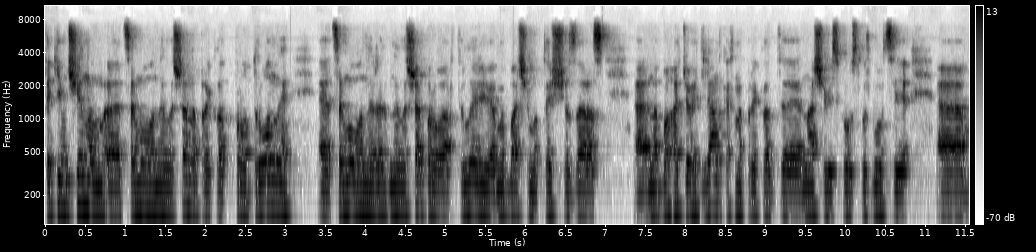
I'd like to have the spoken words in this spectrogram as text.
таким чином е, це мова не лише, наприклад, про дрони, це мова не, лише про артилерію. А ми бачимо те, що зараз на багатьох ділянках, наприклад, е, наші військовослужбовці е,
